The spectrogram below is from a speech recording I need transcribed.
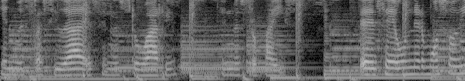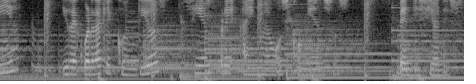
en nuestras ciudades, en nuestro barrio, en nuestro país? Te deseo un hermoso día y recuerda que con Dios siempre hay nuevos comienzos. Bendiciones.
